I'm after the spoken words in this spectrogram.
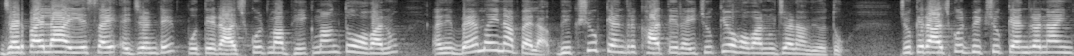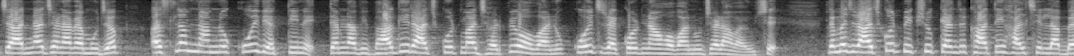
ઝડપાયેલા આઈએસઆઈ એજન્ટે પોતે રાજકોટમાં ભીખ માંગતો હોવાનું અને બે મહિના પહેલા ભિક્ષુક કેન્દ્ર ખાતે રહી ચૂક્યો હોવાનું જણાવ્યું હતું. જો કે રાજકોટ ભિક્ષુક કેન્દ્રના ઇન્ચાર્જના જણાવ્યા મુજબ, અસલમ નામનો કોઈ વ્યક્તિને તેમના વિભાગે રાજકોટમાં ઝડપ્યો હોવાનું કોઈ જ રેકોર્ડ ના હોવાનું જણાવાયું છે. તેમજ રાજકોટ ભિક્ષુક કેન્દ્ર ખાતે હાલ છેલ્લા બે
